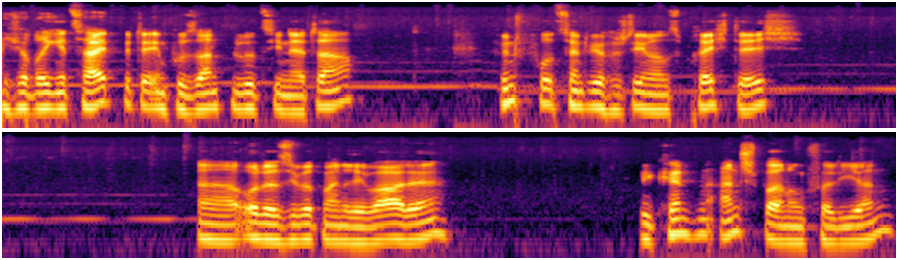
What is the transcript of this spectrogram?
Ich verbringe Zeit mit der imposanten Lucinetta. 5% wir verstehen uns prächtig. Äh, oder sie wird mein Rivale. Wir könnten Anspannung verlieren.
